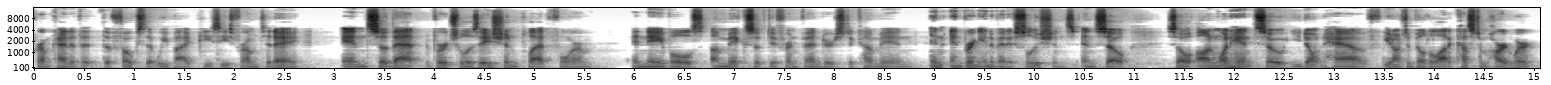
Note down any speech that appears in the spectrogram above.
From kind of the, the folks that we buy PCs from today, and so that virtualization platform enables a mix of different vendors to come in and, and bring innovative solutions. And so so on one hand, so you don't have you don't have to build a lot of custom hardware,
